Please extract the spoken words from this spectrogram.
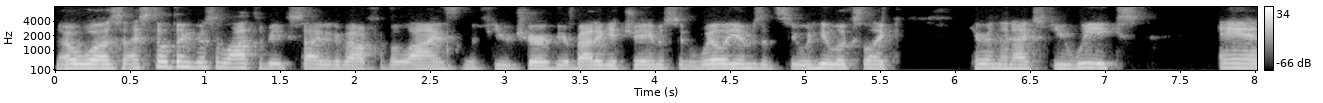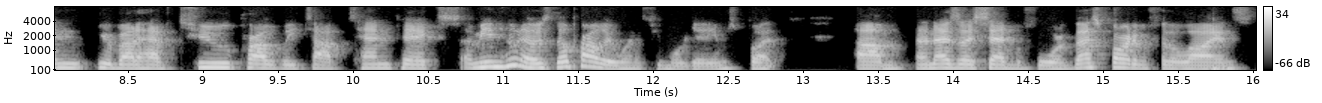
no, was. I still think there's a lot to be excited about for the Lions in the future. You're about to get Jameson Williams and see what he looks like here in the next few weeks. And you're about to have two probably top 10 picks. I mean, who knows? They'll probably win a few more games. But, um, and as I said before, best part of it for the Lions,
